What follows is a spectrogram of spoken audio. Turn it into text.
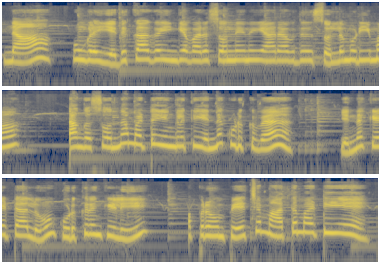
நான் உங்களை எதுக்காக இங்க வர சொன்னேன்னு யாராவது சொல்ல முடியுமா? நாங்க சொன்னா மட்டும் எங்களுக்கு என்ன கொடுக்குவேன் என்ன கேட்டாலும் கொடுக்குறேன் கிளி. அப்புறம் பேச்ச மாத்த மாட்டியே.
